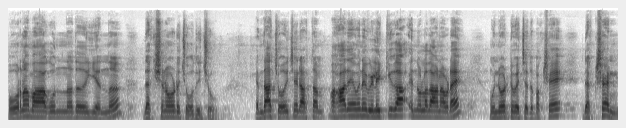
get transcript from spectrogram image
പൂർണമാകുന്നത് എന്ന് ദക്ഷിണോട് ചോദിച്ചു. എന്താ ചോദിച്ചതിന്റെ അർത്ഥം? മഹാദേവനെ വിളിക്കുക എന്നുള്ളതാണ് അവിടെ മുന്നോട്ട് വെച്ചത്. പക്ഷേ ദക്ഷൻ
